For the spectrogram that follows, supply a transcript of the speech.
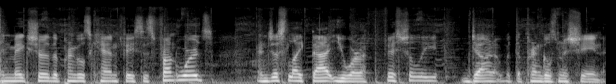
And make sure the Pringles can faces frontwards. And just like that, you are officially done with the Pringles machine.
